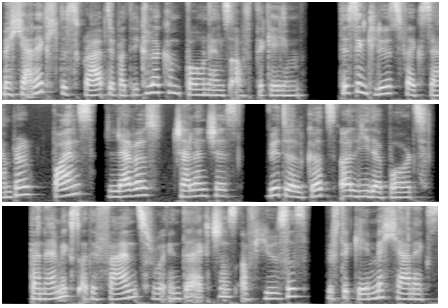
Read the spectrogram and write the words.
Mechanics describe the particular components of the game. This includes, for example, points, levels, challenges, virtual goods, or leaderboards. Dynamics are defined through interactions of users with the game mechanics.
